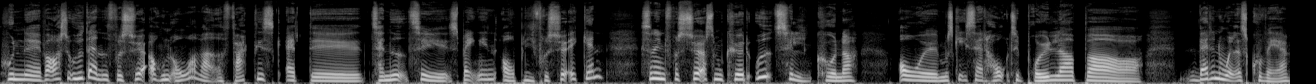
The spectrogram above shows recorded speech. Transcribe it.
Hun øh, var også uddannet frisør, og hun overvejede faktisk at øh, tage ned til Spanien og blive frisør igen. Sådan en frisør, som kørte ud til kunder og øh, måske sat hår til bryllup og hvad det nu ellers kunne være.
